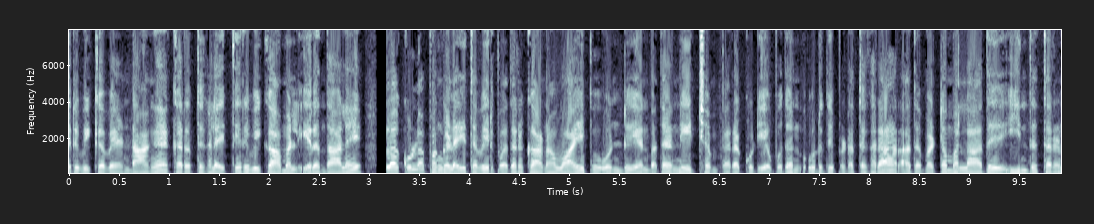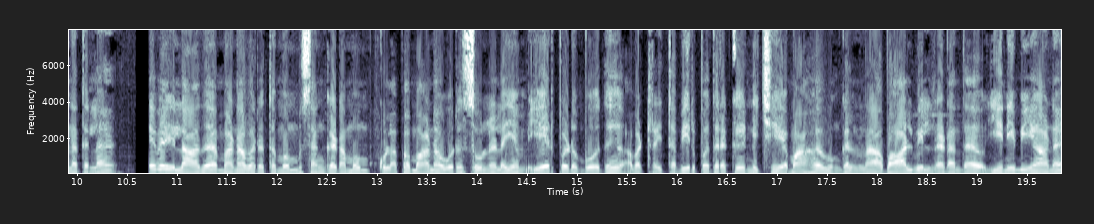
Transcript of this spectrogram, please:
தெரிவிக்க வேண்டாங்க. கருத்துக்களை தெரிவிக்காமல் இருந்தாலே பல குழப்பங்களை தவிர்ப்பதற்கான வாய்ப்பு உண்டு என்பதை நீச்சம் பெறக்கூடிய புதன் உறுதிப்படுத்துகிறார். அது மட்டுமல்லாது இந்த தருணத்தில் தேவையில்லாத மன வருத்தமும் சங்கடமும் குழப்பமான ஒரு சூழ்நிலையும் ஏற்படும் போது அவற்றை தவிர்ப்பதற்கு நிச்சயமாக உங்கள் வாழ்வில் நடந்த இனிமையான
